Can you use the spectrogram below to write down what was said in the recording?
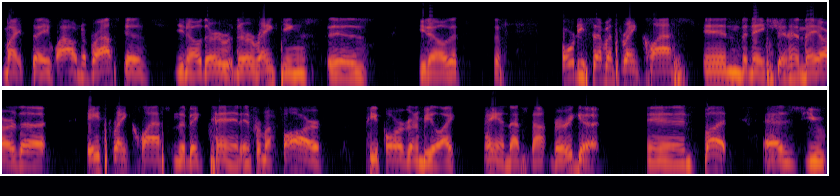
might say, wow, Nebraska's, you know, their, their rankings is, you know, that's the 47th ranked class in the nation, and they are the eighth ranked class in the Big Ten. And from afar, people are going to be like, man, that's not very good. And but as you,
